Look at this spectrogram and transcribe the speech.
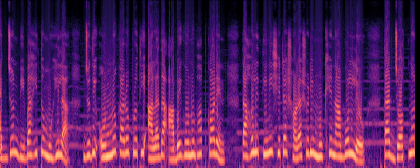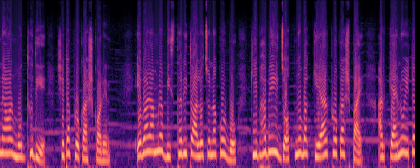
একজন বিবাহিত মহিলা যদি অন্য কারও প্রতি আলাদা আবেগ অনুভব করেন, তাহলে তিনি সেটা সরাসরি মুখে না বললেও তার যত্ন নেওয়ার মধ্য দিয়ে সেটা প্রকাশ করেন। এবার আমরা বিস্তারিত আলোচনা করব কীভাবে এই যত্ন বা কেয়ার প্রকাশ পায় আর কেন এটা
